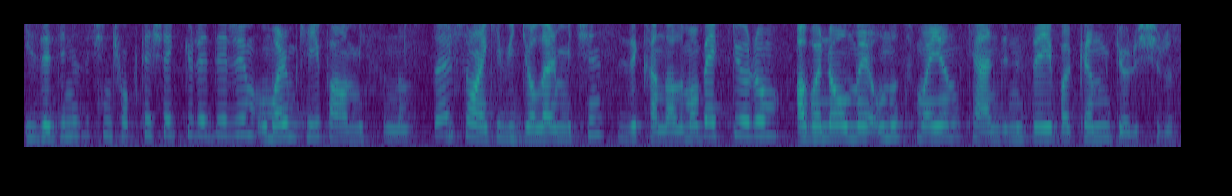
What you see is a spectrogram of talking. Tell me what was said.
İzlediğiniz için çok teşekkür ederim. Umarım keyif almışsınızdır. Bir sonraki videolarım için sizi kanalıma bekliyorum. Abone olmayı unutmayın. Kendinize iyi bakın. Görüşürüz.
